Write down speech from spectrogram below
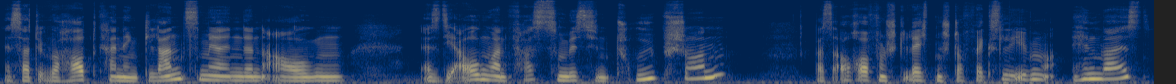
es hatte überhaupt keinen Glanz mehr in den Augen. Also die Augen waren fast so ein bisschen trüb schon, was auch auf einen schlechten Stoffwechsel eben hinweist.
